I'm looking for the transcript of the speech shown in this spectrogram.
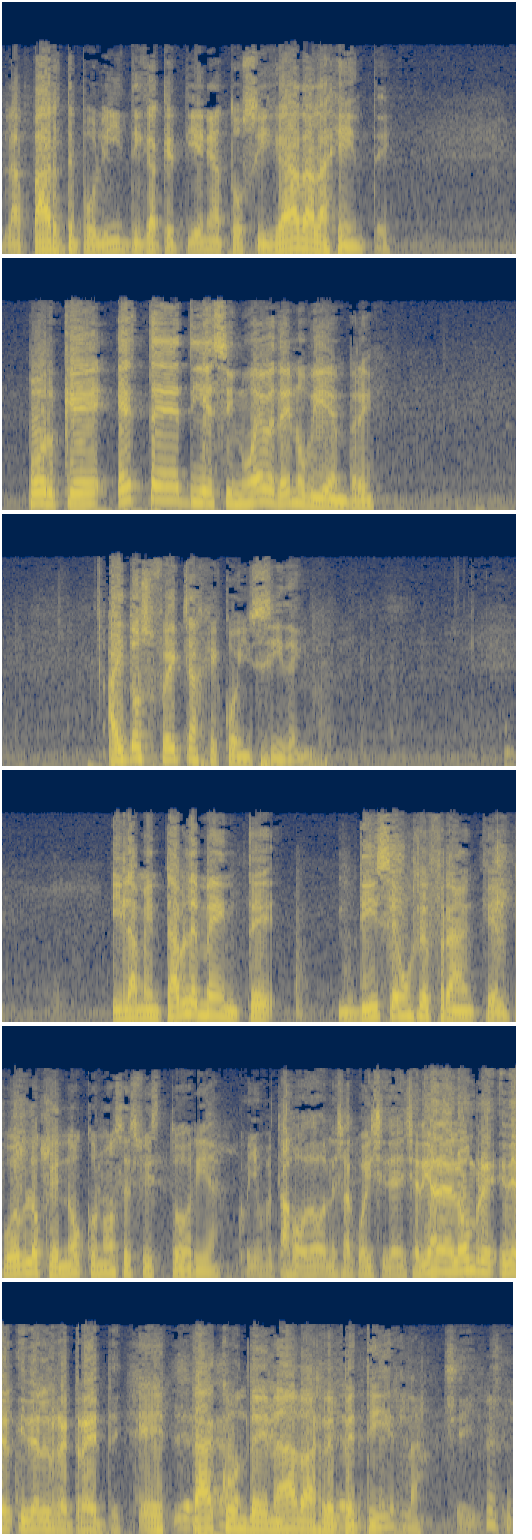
la parte política que tiene atosigada a la gente. Porque este 19 de noviembre hay dos fechas que coinciden. Y lamentablemente dice un refrán que el pueblo que no conoce su historia Coño, pues está jodón esa coincidencia. Día del hombre y del, y del retrete. está condenado a repetirla. Sí, sí.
